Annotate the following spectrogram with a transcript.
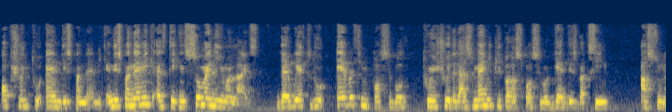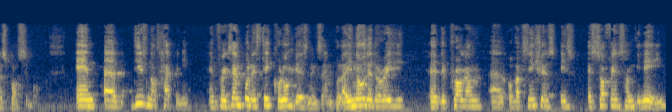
option to end this pandemic. And this pandemic has taken so many human lives that we have to do everything possible to ensure that as many people as possible get this vaccine as soon as possible. And uh, this is not happening. And for example, let's take Colombia as an example. I know that already uh, the program uh, of vaccinations is, is suffering some delay.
